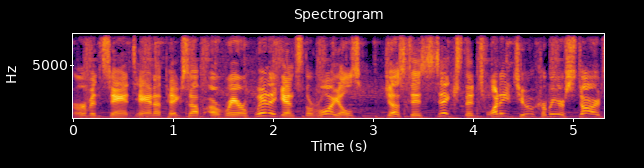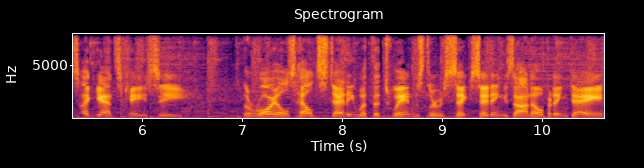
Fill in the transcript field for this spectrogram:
Ervin Santana picks up a rare win against the Royals, just his sixth in 22 career starts against KC. The Royals held steady with the Twins through six innings on opening day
